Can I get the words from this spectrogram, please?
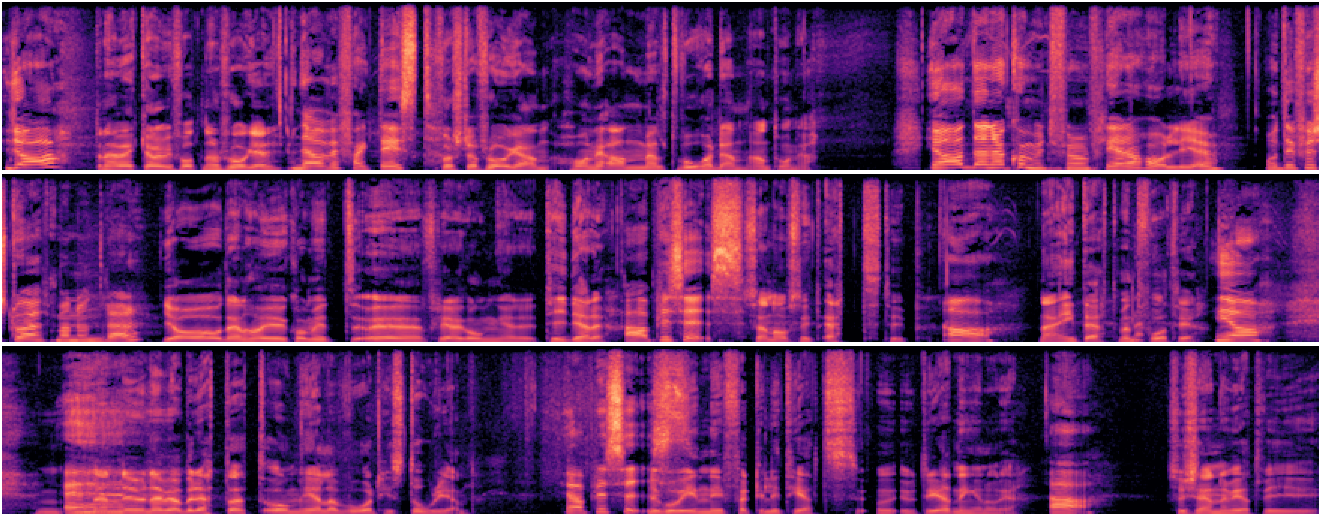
Ja, Den här veckan har vi fått några frågor. det har vi faktiskt. Första frågan. Har ni anmält vården, Antonia? Ja, den har kommit från flera håll ju. Och det förstår jag att man undrar. Ja, och den har ju kommit eh, flera gånger tidigare. Ja, precis. Sen avsnitt ett, typ. Ja, Nej, inte ett, men två, tre. ja, Eh. Men nu när vi har berättat om hela vårdhistorien. ja precis. Nu går vi in i fertilitetsutredningen och det. Ja, Så känner vi att vi,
